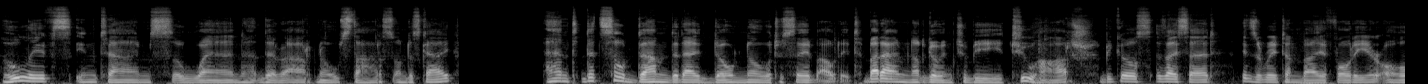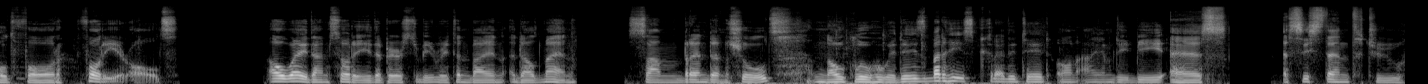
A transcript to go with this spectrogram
who lives in times when there are no stars on the sky. And that's so dumb that I don't know what to say about it, but I'm not going to be too harsh, because, as I said, it's written by a 4-year-old for 4-year-olds. Oh wait, I'm sorry, it appears to be written by an adult man. Some Brandon Schultz, no clue who it is, but he's credited on IMDb as assistant to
